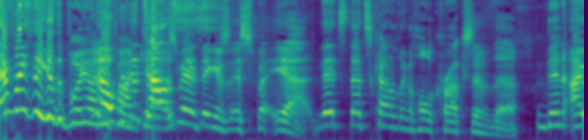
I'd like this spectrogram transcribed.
everything in the Boy Howdy no, podcast. but the talisman thing is, is yeah, that's that's kind of like the whole crux of the. Then I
